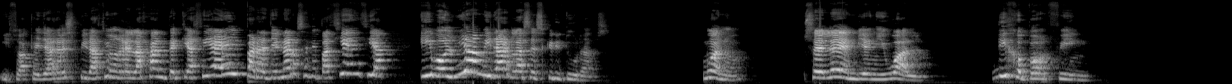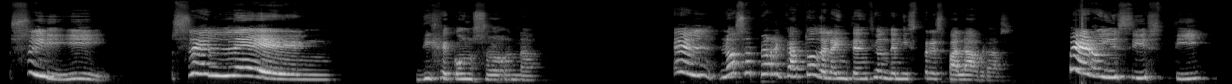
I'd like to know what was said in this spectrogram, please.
Hizo aquella respiración relajante que hacía él para llenarse de paciencia y volvió a mirar las escrituras. Bueno, se leen bien igual, dijo por fin. Sí, se leen, dije con sorna. Él no se percató de la intención de mis tres palabras, pero insistí.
